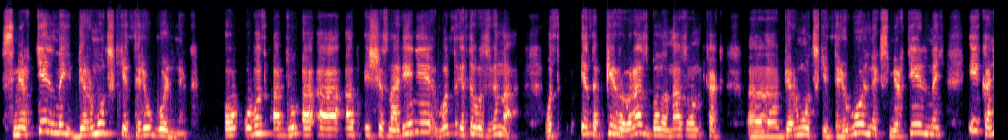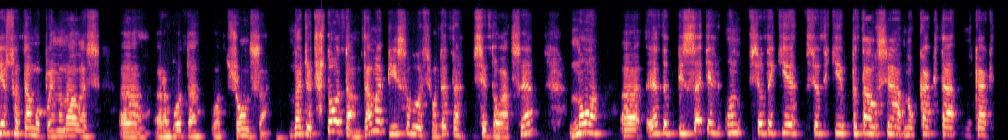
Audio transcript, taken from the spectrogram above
«Смертельный Бермудский треугольник» вот об, о, о, об исчезновении вот этого звена. Вот это первый раз было назван как э, Бермудский треугольник, смертельный, и, конечно, там упоминалась э, работа вот Джонса. Значит, что там? Там описывалась вот эта ситуация, но э, этот писатель, он все-таки все пытался, ну, как-то как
